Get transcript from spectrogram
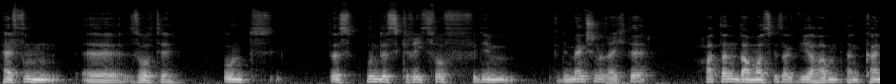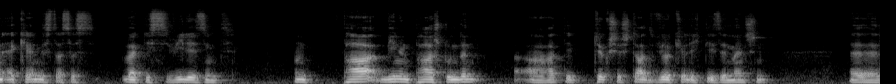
helfen äh, sollte. Und das Bundesgerichtshof für die, für die Menschenrechte hat dann damals gesagt, wir haben dann keine Erkenntnis, dass es wirklich Zivile sind. Und paar, binnen ein paar Stunden äh, hat die türkische Staat wirklich diese Menschen äh,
